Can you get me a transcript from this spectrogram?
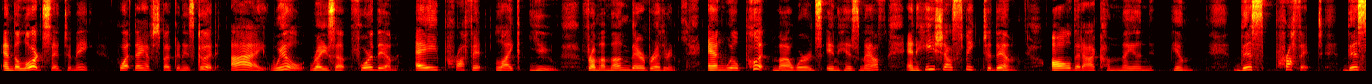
And the Lord said to me, What they have spoken is good. I will raise up for them a prophet like you from among their brethren, and will put my words in his mouth, and he shall speak to them all that I command him. This prophet, this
